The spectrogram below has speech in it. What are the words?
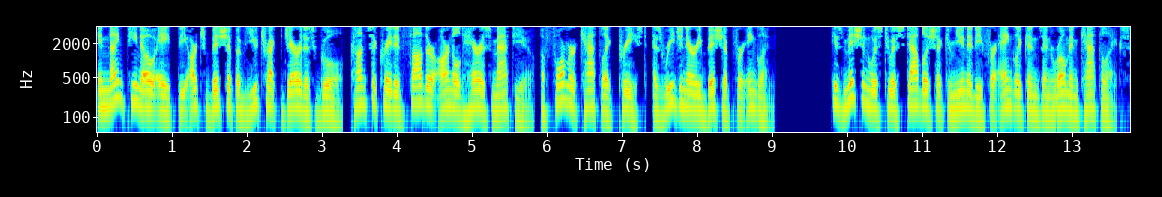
In 1908 the Archbishop of Utrecht Gerardus Gul, consecrated Father Arnold Harris Matthew, a former Catholic priest, as Regionary Bishop for England. His mission was to establish a community for Anglicans and Roman Catholics.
